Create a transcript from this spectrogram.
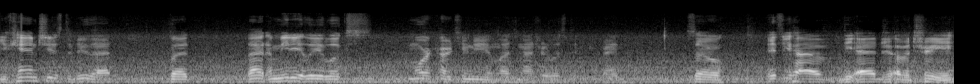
You can choose to do that, but that immediately looks more cartoony and less naturalistic, right? So if you have the edge of a tree,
